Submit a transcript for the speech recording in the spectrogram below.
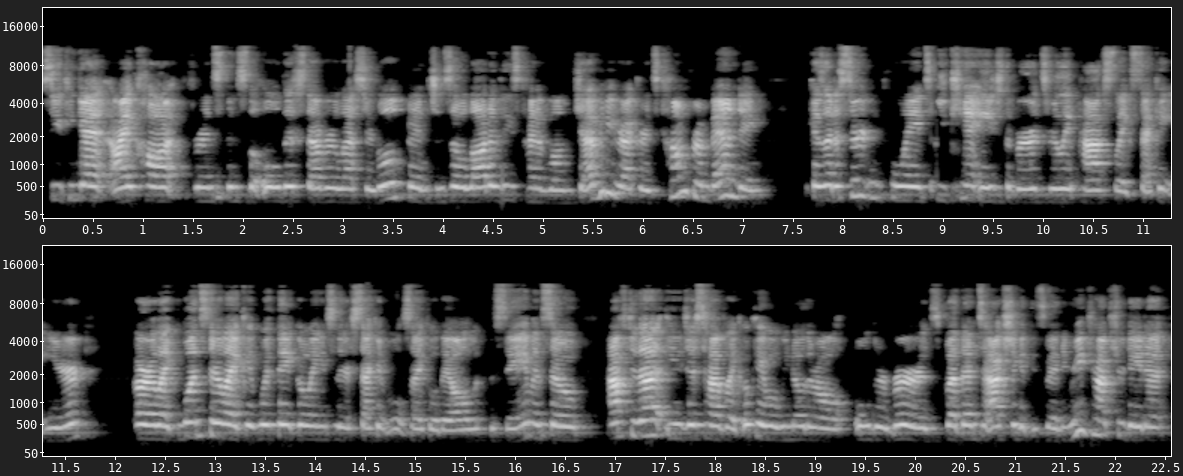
So you can get, I caught, for instance, the oldest ever lesser goldfinch. And so a lot of these kind of longevity records come from banding because at a certain point, you can't age the birds really past like second year. Or like once they're like, with it going into their second molt cycle, they all look the same. And so after that, you just have like, okay, well, we know they're all older birds, but then to actually get these banding recapture data,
